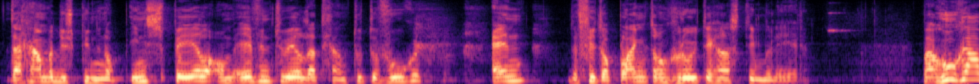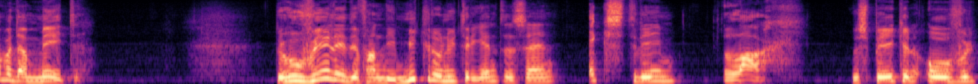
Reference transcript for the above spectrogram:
Daar gaan we dus kunnen op inspelen om eventueel dat gaan toe te voegen en de fytoplanktongroei te gaan stimuleren. Maar hoe gaan we dat meten? De hoeveelheden van die micronutriënten zijn extreem laag. We spreken over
